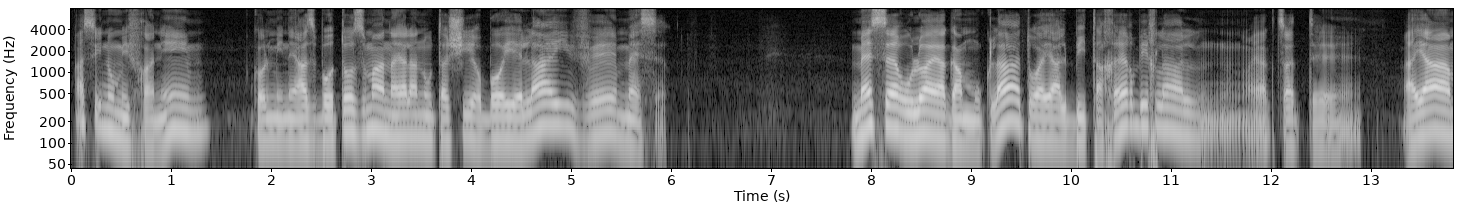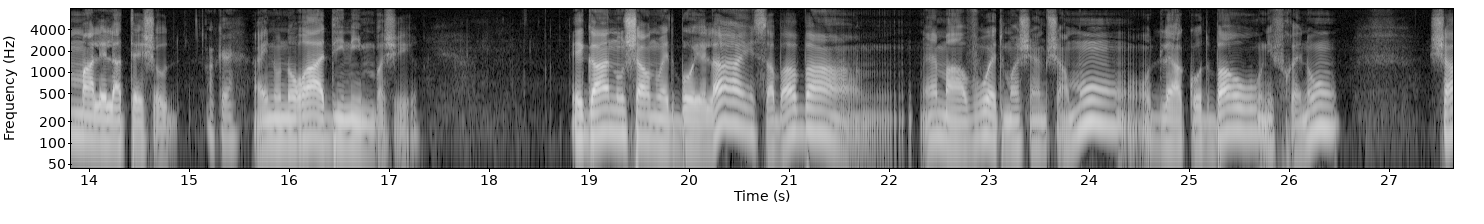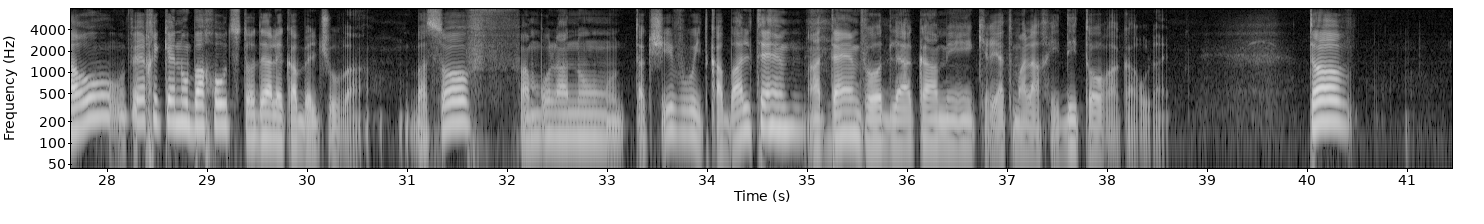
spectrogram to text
עשינו מבחנים, כל מיני, אז באותו זמן היה לנו את השיר בואי אליי ומסר. מסר הוא לא היה גם מוקלט, הוא היה על ביט אחר בכלל, היה קצת... אה, היה מה ללטש עוד. אוקיי. היינו נורא עדינים בשיר. הגענו, שרנו את בואי אליי, סבבה, הם אהבו את מה שהם שמעו, עוד להקות באו, נבחנו, שרו וחיכינו בחוץ, אתה יודע, לקבל תשובה. בסוף אמרו לנו, תקשיבו, התקבלתם, אתם ועוד להקה מקריית מלאכי, דיטורה קראו להם. טוב,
